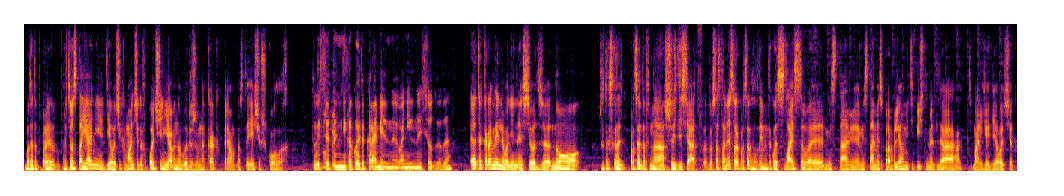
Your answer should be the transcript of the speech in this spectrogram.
Вот это про- противостояние девочек и мальчиков очень явно выражено, как прям в настоящих школах. То есть Ну, это то не какое-то карамельное ванильное сёдзе, да? Это карамельно-ванильная сёдзе, но, так сказать, процентов на 60. Потому что остальные 40 процентов это именно такое слайсовое местами, местами с проблемами типичными для маленьких девочек.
